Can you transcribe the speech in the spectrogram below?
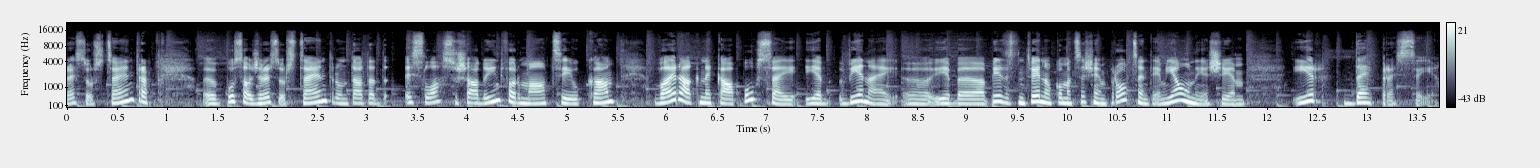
resursu centra, uh, pusauģa resursu centra. Tātad es lasu šādu informāciju, ka vairāk nekā pusei, jeb, vienai, uh, jeb 51,6% jauniešiem ir depresija.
